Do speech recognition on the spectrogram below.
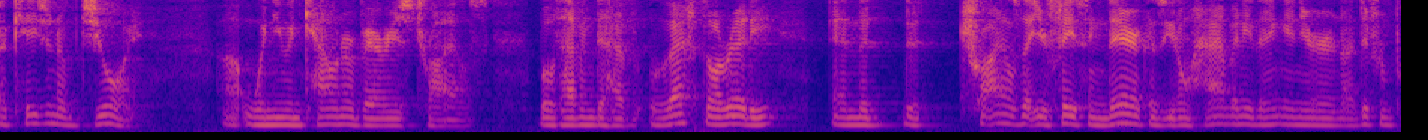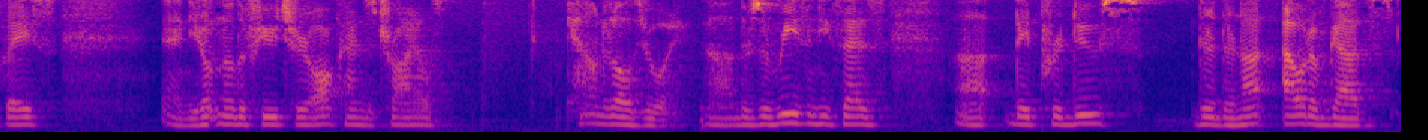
occasion of joy, uh, when you encounter various trials, both having to have left already and the the trials that you're facing there because you don't have anything and you're in a different place and you don't know the future. All kinds of trials. Count it all joy. Uh, there's a reason he says uh, they produce. They're they're not out of God's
